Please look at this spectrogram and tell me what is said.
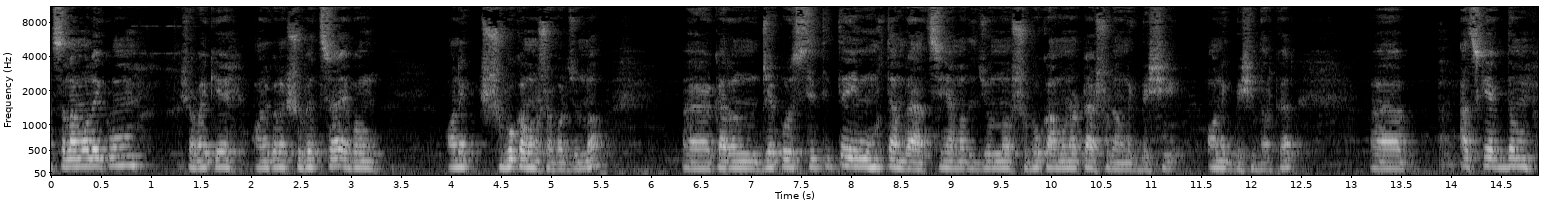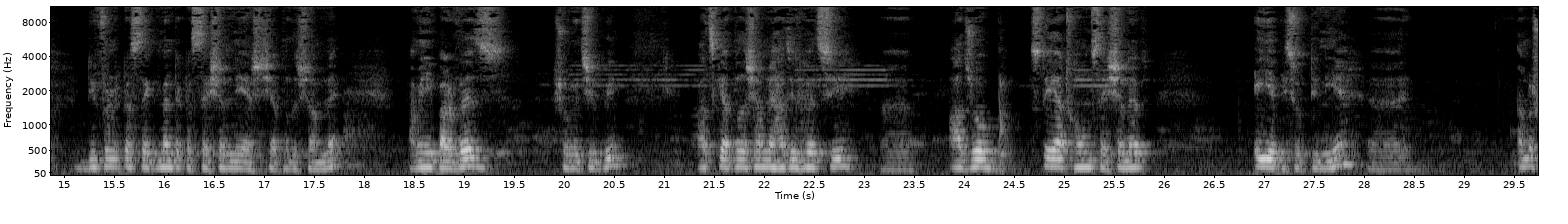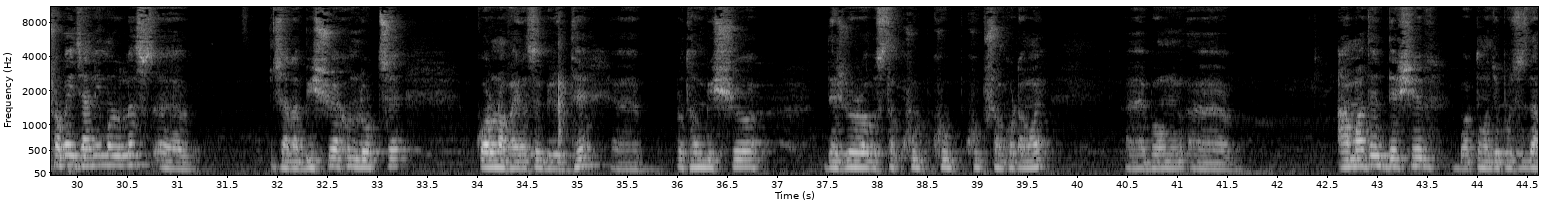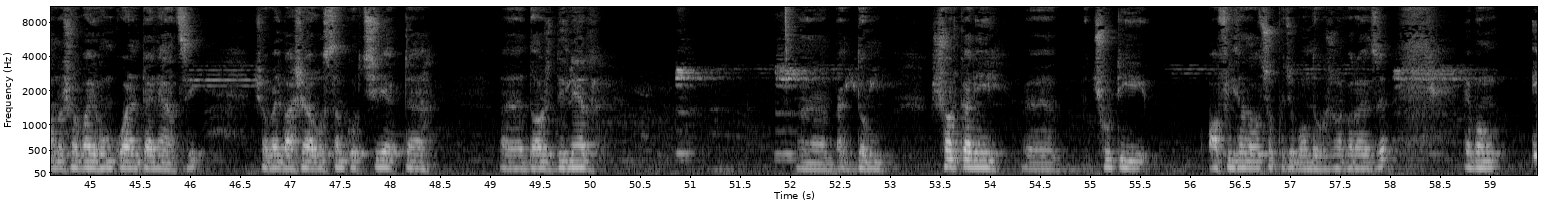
আসসালামু আলাইকুম। সবাইকে অনেক অনেক শুভেচ্ছা এবং অনেক শুভকামনা সবার জন্য। কারণ যে পরিস্থিতিতে এই মুহূর্তে আমরা আছি, আমাদের জন্য শুভকামনাটা আসলে অনেক বেশি অনেক বেশি দরকার। আজকে একদম ডিফারেন্ট একটা সেগমেন্ট একটা সেশন নিয়ে এসেছি আপনাদের সামনে। আমি পারভেজ সংগীত শিল্পী। আজকে আপনাদের সামনে হাজির হয়েছি আজব স্টে অ্যাট হোম সেশনের এই এপিসোডটি নিয়ে। আমরা সবাই জানি মোরলেস সারা বিশ্ব এখন লড়ছে করোনা ভাইরাসের বিরুদ্ধে প্রথম বিশ্ব দেশগুলোর অবস্থা খুব খুব খুব সংকটাময়। এবং আমাদের দেশের বর্তমান যে পরিস্থিতি আমরা সবাই হোম কোয়ারেন্টাইনে আছি। সবাই বাসায় অবস্থান করছি একটা দশ দিনের একদম সরকারি ছুটি, অফিস, আদালত সব কিছু বন্ধ ঘোষণা করা হয়েছে। এবং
